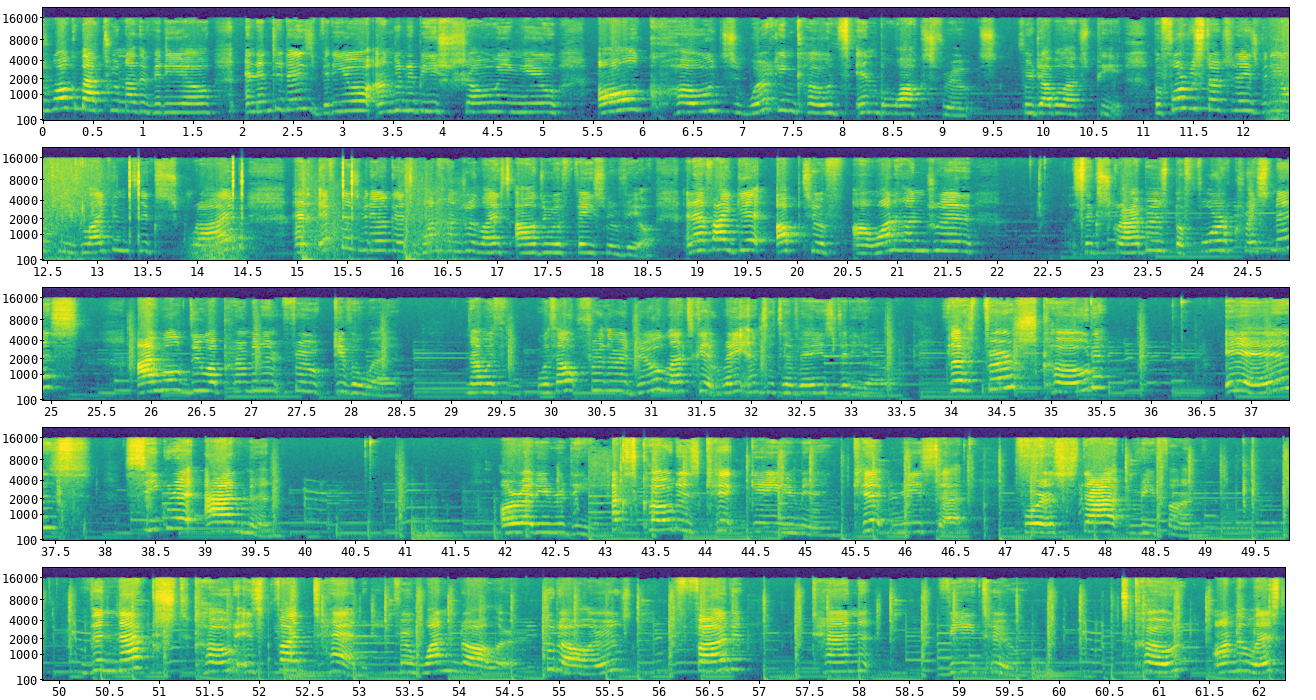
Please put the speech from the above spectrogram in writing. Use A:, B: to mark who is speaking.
A: guys, welcome back to another video. And in today's video, I'm going to be showing you all codes, working codes in Blox Fruits for double XP. Before we start today's video, please like and subscribe. And if this video gets 100 likes, I'll do a face reveal. And if I get up to uh, 100 subscribers before Christmas, I will do a permanent fruit giveaway. Now with, without further ado, let's get right into today's video. The first code is Secret Admin. Already redeemed. Next code is Kit Gaming. Kit Reset for a stat refund. The next code is FUD10 for $1. $2, FUD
